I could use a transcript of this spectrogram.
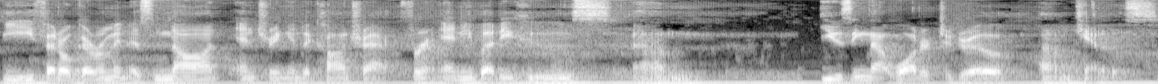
the federal government is not entering into contract for anybody who's um, using that water to grow um, cannabis.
